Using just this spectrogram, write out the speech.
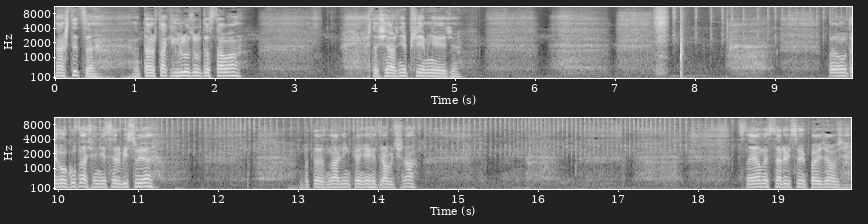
na sztyce. Ta już takich luzów dostała, to się aż nieprzyjemnie jedzie. Podobno tego gówna się nie serwisuje, bo to jest na linkę niehydrauliczna. Znajomy z serwisu mi powiedział, że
